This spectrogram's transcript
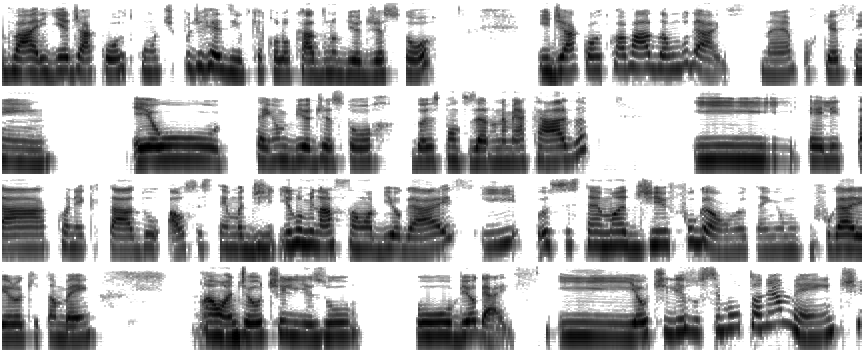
varia de acordo com o tipo de resíduo que é colocado no biodigestor e de acordo com a vazão do gás, né? Porque assim, eu tenho um biodigestor 2.0 na minha casa e ele está conectado ao sistema de iluminação a biogás e o sistema de fogão. Eu tenho um fogareiro aqui também, onde eu utilizo o biogás. E eu utilizo simultaneamente,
